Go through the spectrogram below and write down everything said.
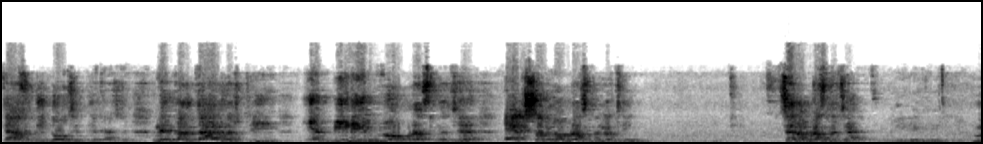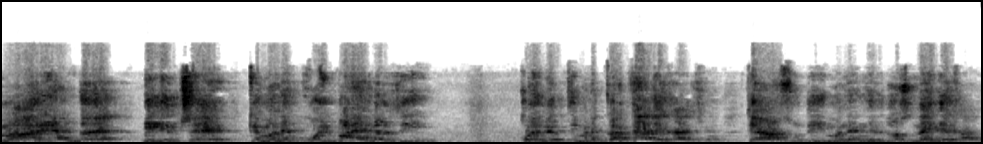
ત્યાં સુધી દોષિત દેખાશે. અને કરતા દ્રષ્ટિ એ બિલીફ નો પ્રશ્ન છે એક્શન નો પ્રશ્ન નથી. શેનો પ્રશ્ન છે? મારી અંદર બિલીફ છે કે મને કોઈ પણ એંગલથી કોઈ વ્યક્તિ મને કરતા દેખાય છે, ત્યાં સુધી મને નિર્દોષ નહીં દેખાય.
